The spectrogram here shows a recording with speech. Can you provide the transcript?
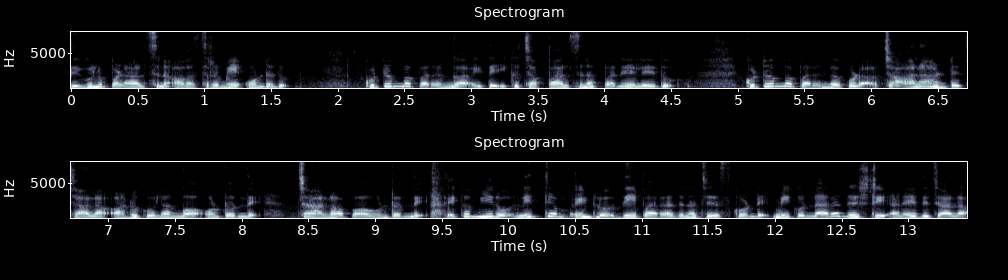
దిగులు పడాల్సిన అవసరమే ఉండదు. కుటుంబ పరంగా అయితే ఇక చెప్పాల్సిన పనే లేదు. కుటుంబ పరంగా కూడా చాలా అంటే చాలా అనుకూలంగా ఉంటుంది. చాలా బాగుంటుంది. ఇక మీరు నిత్యం ఇంట్లో దీపారాధన చేసుకోండి. మీకు నర దృష్టి అనేది చాలా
